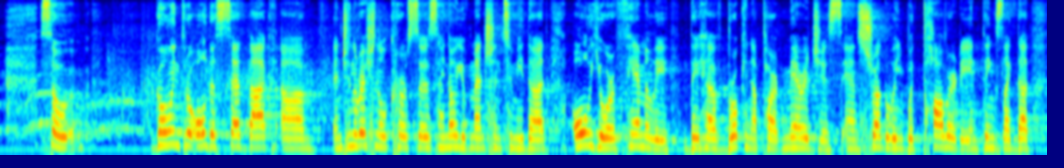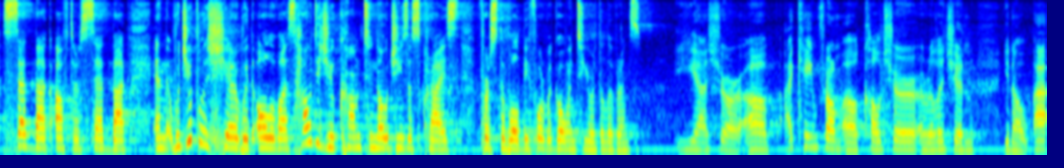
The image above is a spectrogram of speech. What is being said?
so, going through all the setback um, and generational curses i know you've mentioned to me that all your family they have broken apart marriages and struggling with poverty and things like that setback after setback and would you please share with all of us how did you come to know jesus christ first of all before we go into your deliverance yeah sure uh, i came from a culture a religion you know, I,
